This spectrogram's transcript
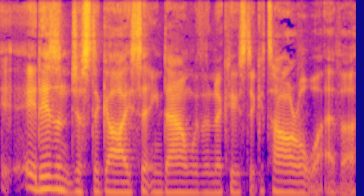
it- it isn't just a guy sitting down with an acoustic guitar or whatever.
